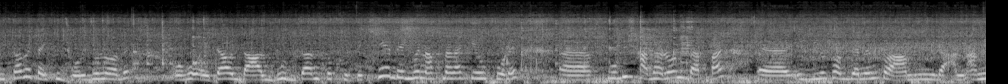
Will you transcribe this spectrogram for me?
দিতে হবে, তাই একটু ঝোল ঝোল হবে। ওহো, এটাও ডাল দুর্দান্ত খেতে। খেয়ে দেখবেন আপনারা কেউ করে খুবই সাধারণ ব্যাপার। এগুলো সব জানেন তো, আমি আমি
